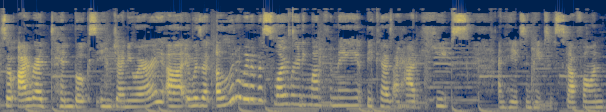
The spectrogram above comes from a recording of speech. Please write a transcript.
So I read 10 books in January. Uh, it was a, a little bit of a slow reading month for me because I had heaps and heaps and heaps of stuff on.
